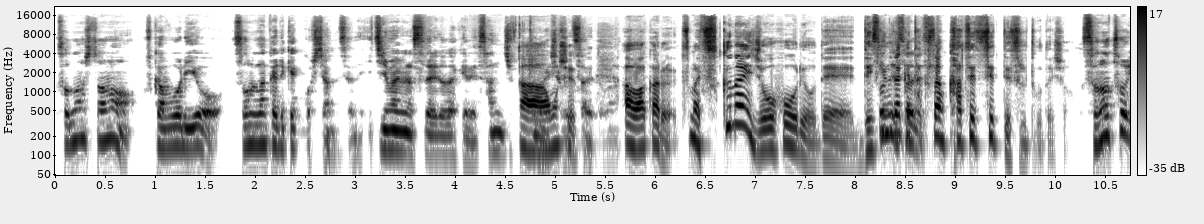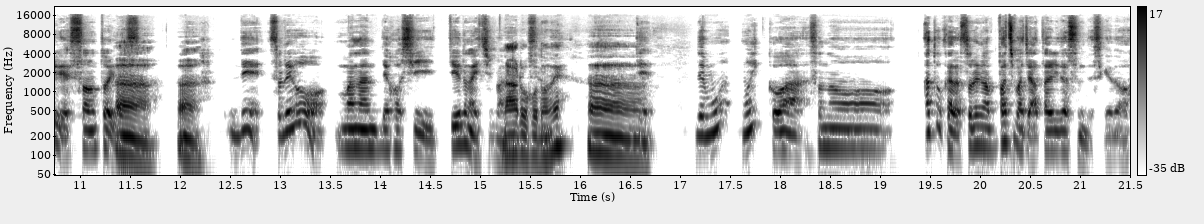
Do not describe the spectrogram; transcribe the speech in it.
その人の深掘りを、その段階で結構しちゃうんですよね。1枚目のスライドだけで30分あーぐらい喋ったりとか。あ、わかる。つまり少ない情報量で、できるだけたくさん仮説設定するってことでしょ。その通りです、その通りです。うん。うん。で、それを学んでほしいっていうのが一番なるほど。ね。うん。でで、もう、もう一個は、その、後からそれがバチバチ当たり出すんですけど、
